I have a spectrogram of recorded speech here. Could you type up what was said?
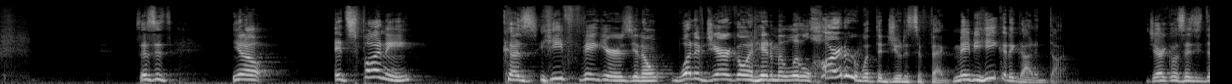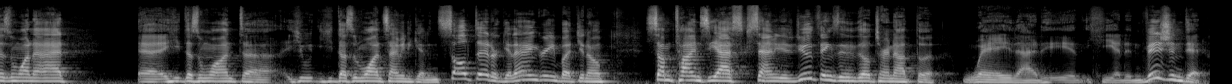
Says it's, you know, it's funny because he figures, you know, what if Jericho had hit him a little harder with the Judas effect? Maybe he could have got it done. Jericho says he doesn't want to add. Uh, he doesn't want uh, he he doesn't want Sammy to get insulted or get angry, but you know sometimes he asks Sammy to do things and they'll turn out the way that he he had envisioned it.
